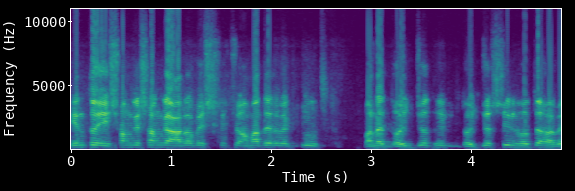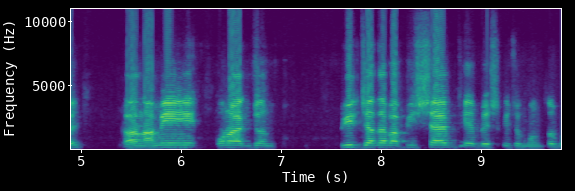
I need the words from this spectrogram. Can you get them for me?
কিন্তু এই সঙ্গে সঙ্গে আরও বেশ কিছু আমাদের একটু মানে ধৈর্য ধৈর্যশীল হতে হবে কারণ আমি কোনো একজন পীরজাদা বা পীর সাহেবকে বেশ কিছু মন্তব্য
